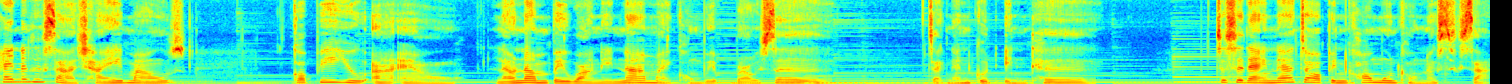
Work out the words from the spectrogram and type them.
ให้นักศึกษาใช้เมาส์ copy URL แล้วนำไปวางในหน้าใหม่ของเว็บเบราว์เซอร์ จากนั้นกด Enter จะแสดงหน้าจอเป็นข้อมูลของนักศึกษา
